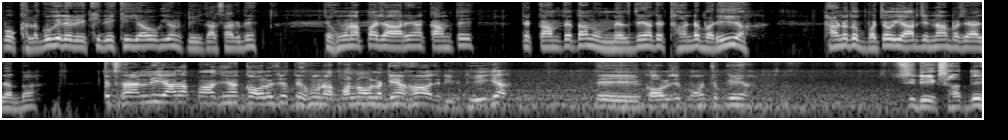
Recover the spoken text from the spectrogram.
ਭੁੱਖ ਲੱਗੂਗੀ ਤੇ ਵੇਖੀ ਦੇਖੀ ਜਾਊਗੀ, ਹੁਣ ਕੀ ਕਰ ਸਕਦੇ। ਤੇ ਹੁਣ ਆਪਾਂ ਜਾ ਰਹੇ ਆ ਕੰਮ ਤੇ ਤੇ ਕੰਮ ਤੇ ਤੁਹਾਨੂੰ ਮਿਲਦੇ ਆ ਤੇ ਠੰਡ ਬੜੀ ਆ। ਠੰਡ ਤੋਂ ਬਚੋ ਯਾਰ, ਜਿੰਨਾ ਬਚਿਆ ਜਾਂਦਾ। ਤੇ ਫਾਈਨਲੀ ਯਾਰ ਆਪਾਂ ਆ ਗਏ ਆ ਕਾਲਜ ਤੇ ਹੁਣ ਆਪਾਂ ਲਾਉਣ ਲੱਗੇ ਆ ਹਾਜ਼ਰੀ, ਠੀਕ ਆ? ਤੇ ਕਾਲਜ ਪਹੁੰਚ ਚੁੱਕੇ ਆ ਤੁਸੀਂ ਦੇਖ ਸਕਦੇ,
